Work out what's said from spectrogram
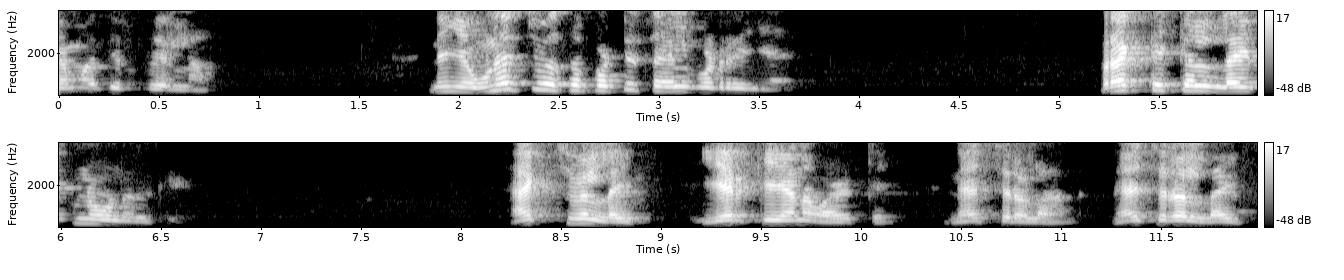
ஏமாத்திட்டு போயிடலாம். நீங்கள் உணர்ச்சி வசப்பட்டு செயல்படுறீங்க. ப்ராக்டிக்கல் லைஃப்னு ஒன்று இருக்கு. ஆக்சுவல் லைஃப் இயற்கையான வாழ்க்கை நேச்சுரலான நேச்சுரல் லைஃப்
